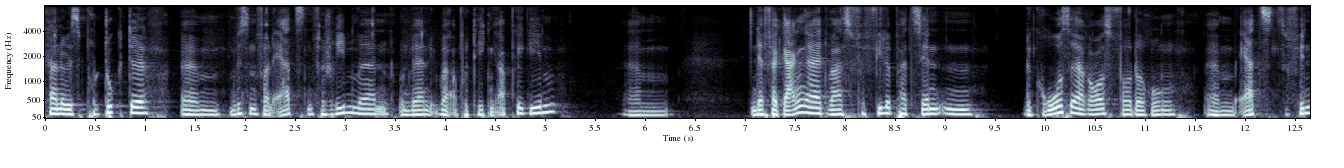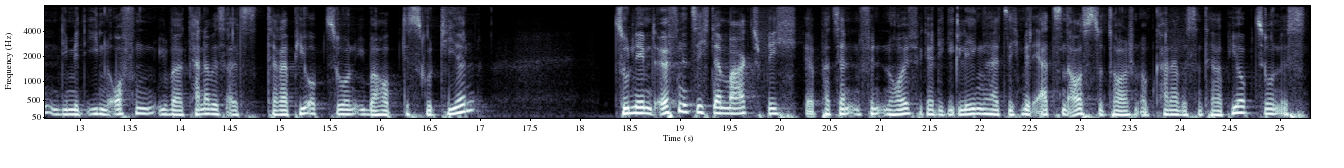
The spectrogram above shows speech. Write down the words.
Cannabis-Produkte ähm, müssen von Ärzten verschrieben werden und werden über Apotheken abgegeben. Ähm, in der Vergangenheit war es für viele Patienten eine große Herausforderung, ähm, Ärzte zu finden, die mit ihnen offen über Cannabis als Therapieoption überhaupt diskutieren. Zunehmend öffnet sich der Markt, sprich äh, Patienten finden häufiger die Gelegenheit, sich mit Ärzten auszutauschen, ob Cannabis eine Therapieoption ist.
